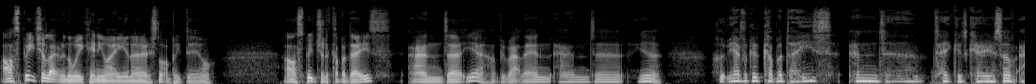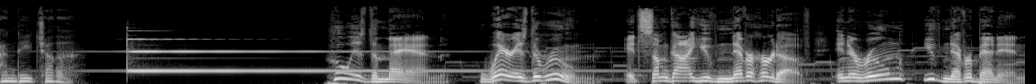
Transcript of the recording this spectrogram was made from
I'll speak to you later in the week anyway, you know, it's not a big deal. I'll speak to you in a couple of days, and uh, yeah, I'll be back then, and uh, yeah. Hope you have a good couple of days, and uh, take good care of yourself and each other. Who is the man? Where is the room? It's some guy you've never heard of, in a room you've never been in.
